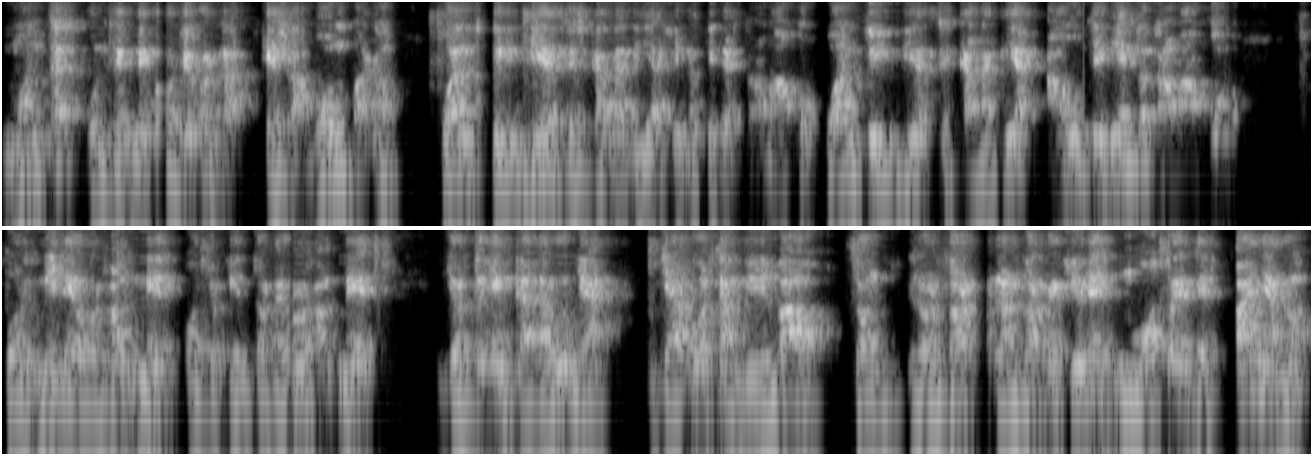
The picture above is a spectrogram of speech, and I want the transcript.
montas un negocio que es la bomba, ¿no? ¿Cuánto inviertes cada día si no tienes trabajo? ¿Cuánto inviertes cada día aún teniendo trabajo por mil euros al mes, 800 euros al mes? Yo estoy en Cataluña, Yago en Bilbao, son las dos regiones motores de España, ¿no?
